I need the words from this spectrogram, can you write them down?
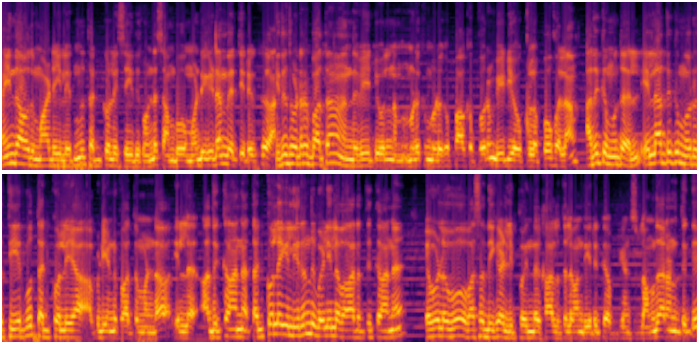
ஐந்தாவது மாடியிலிருந்து தற்கொலை செய்து கொண்ட சம்பவம் ஒன்று இடம்பெற்றிருக்கு. இது தொடர்பாக தான் இந்த வீடியோவில் நம்ம முழுக்க முழுக்க பார்க்க போறோம். வீடியோக்குள்ள போகலாம். அதுக்கு முதல் எல்லாத்துக்கும் ஒரு தீர்வு தற்கொலையா அப்படின்னு பார்த்தோம்னா இல்ல அதுக்கான தற்கொலையில் இருந்து வெளியில வாரத்துக்கான எவ்வளவோ வசதிகள் இப்போ இந்த காலத்துல வந்து இருக்கு அப்படின்னு சொல்லலாம். உதாரணத்துக்கு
